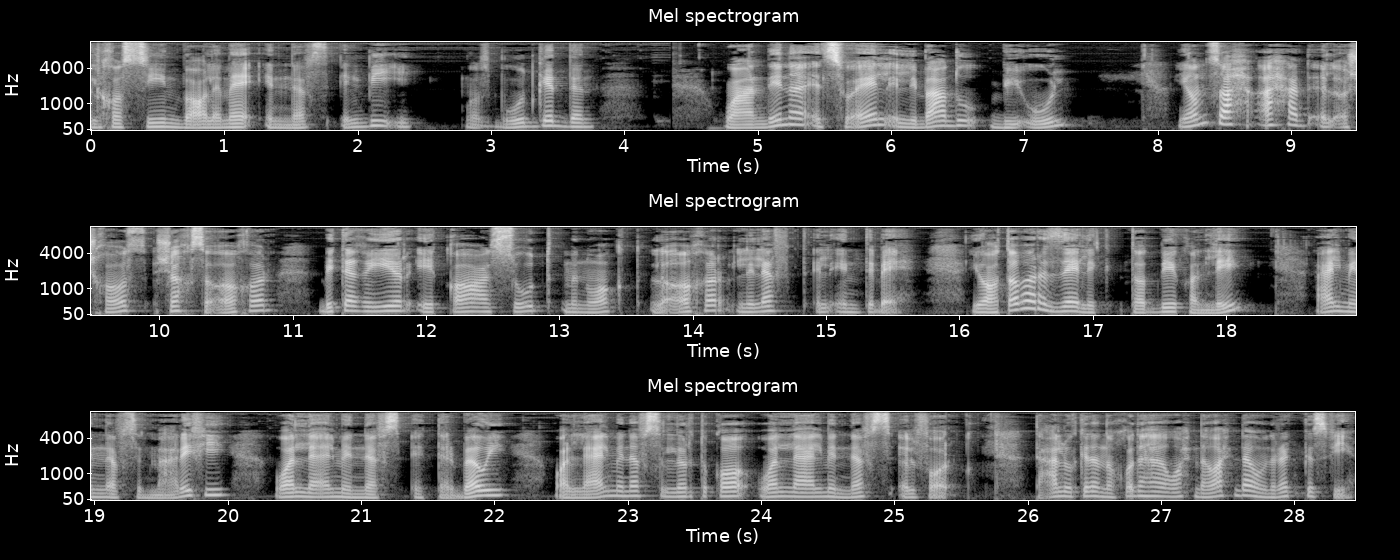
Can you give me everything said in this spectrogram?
الخاصين بعلماء النفس البيئي. مظبوط جدا. وعندنا السؤال اللي بعده بيقول ينصح أحد الأشخاص شخص آخر بتغيير إيقاع الصوت من وقت لآخر للفت الانتباه. يعتبر ذلك تطبيقا لعلم النفس المعرفي ولا علم النفس التربوي ولا علم نفس الارتقاء ولا علم النفس الفارق؟ تعالوا كده ناخدها واحدة واحدة ونركز فيها.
